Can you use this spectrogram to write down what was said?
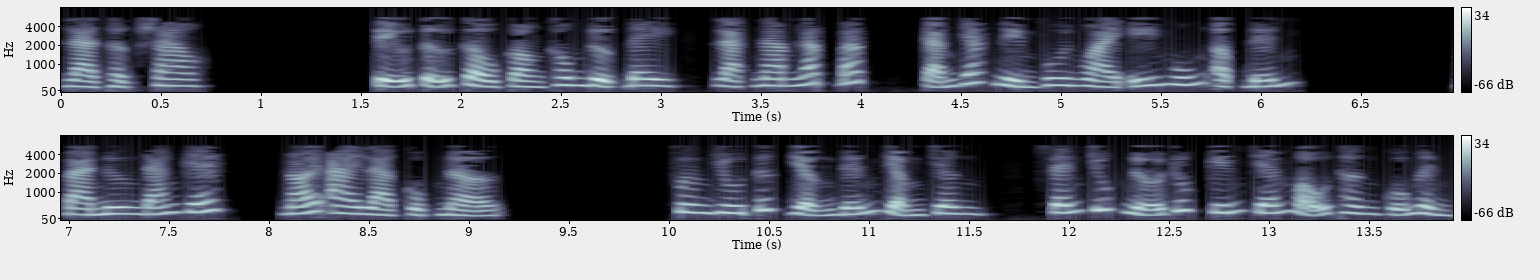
là thật sao? Tiểu tử cầu còn không được đây, Lạc Nam lắp bắp, cảm giác niềm vui ngoài ý muốn ập đến. Bà nương đáng ghét, nói ai là cục nợ. Phương Du tức giận đến dậm chân, xém chút nữa rút kiếm chém mẫu thân của mình.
